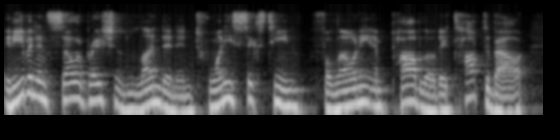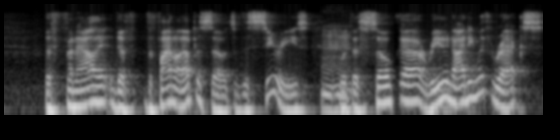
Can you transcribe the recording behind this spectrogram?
And even in Celebration London in 2016, Filoni and Pablo they talked about the finale, the, the final episodes of the series mm-hmm. with Ahsoka reuniting with Rex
